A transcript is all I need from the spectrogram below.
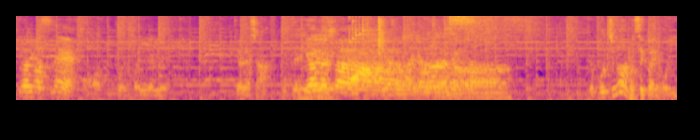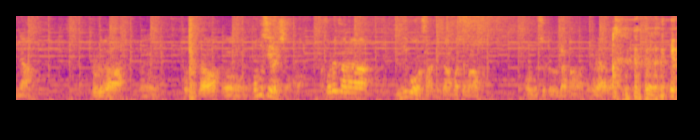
決まりますね。おっとバイアル決まりました？決まりました。ありがとうございます。ありがとうございます。いやこっち側の世界もいいな。取る側。う取る側。んうん。面白いでしょ？これから2号さんに頑張ってもらおう。かな俺もちょっと裏側で。裏側。で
